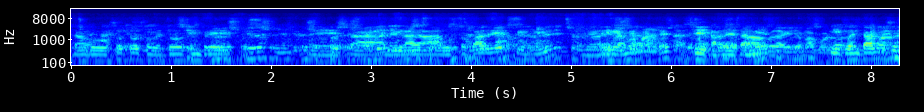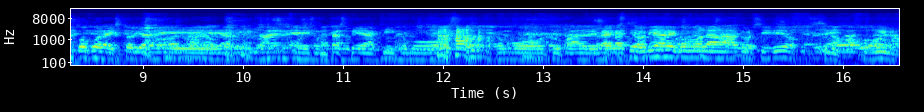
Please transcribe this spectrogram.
por vosotros, sobre todo siempre pues, eh, está ligada a vuestro padre. Y nuestra madre. Sí, también estaba por aquí, yo me acuerdo. Y cuéntanos un poco la historia de a mí me contaste aquí como, como tu padre La historia cómo la consiguió. Sí, bueno.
